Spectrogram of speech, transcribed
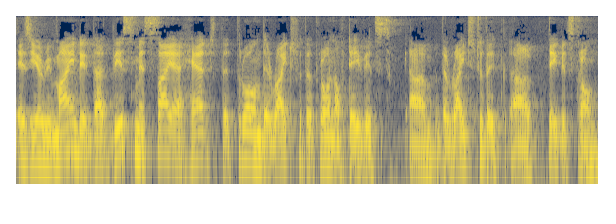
As you're reminded that this Messiah had the throne, the right to the throne of David's, um, the right to the uh, David's throne.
